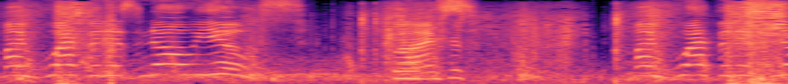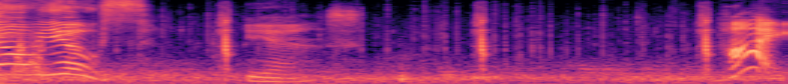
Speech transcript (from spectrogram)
My weapon is no use! Time for My weapon is no use! Yes. Hi!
